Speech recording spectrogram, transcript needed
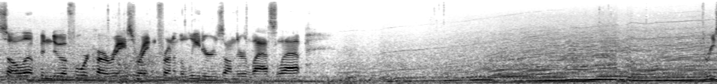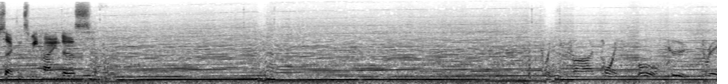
Us all up into a four car race right in front of the leaders on their last lap. Three seconds behind us. Twenty-five point four two three.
